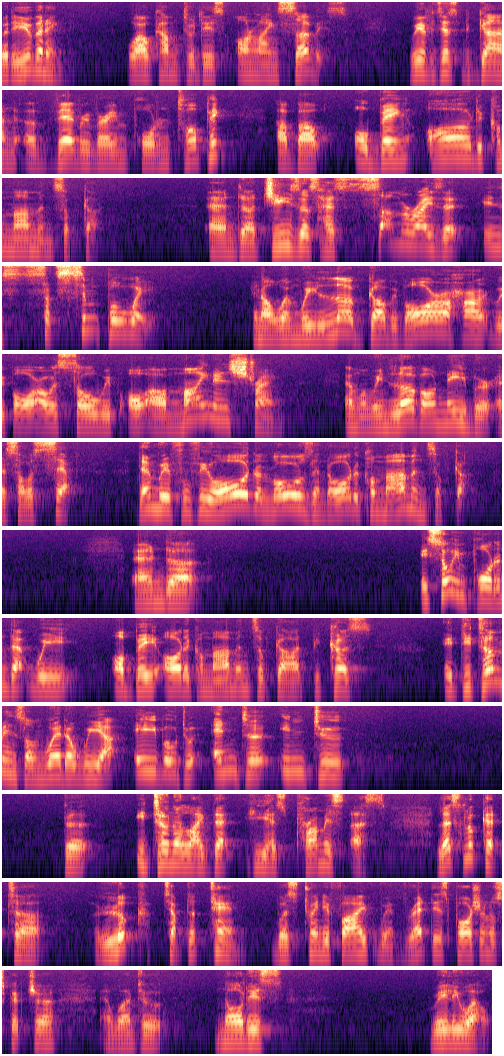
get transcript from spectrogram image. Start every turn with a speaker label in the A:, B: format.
A: Good evening. Welcome to this online service. We have just begun a very, very important topic about obeying all the commandments of God. And uh, Jesus has summarized it in such simple way. You know, when we love God with all our heart, with all our soul, with all our mind and strength, and when we love our neighbor as ourselves, then we fulfill all the laws and all the commandments of God. And uh, it's so important that we obey all the commandments of God because it determines on whether we are able to enter into the eternal life that He has promised us. Let's look at uh, Luke chapter 10, verse 25. We have read this portion of scripture and want to know this really well.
